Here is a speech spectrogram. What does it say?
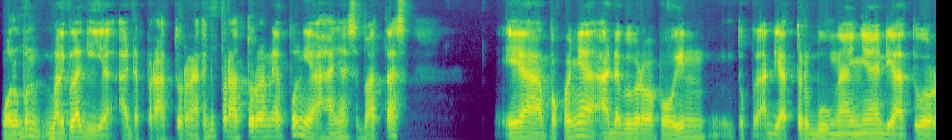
Walaupun balik lagi ya ada peraturan, tapi peraturannya pun ya hanya sebatas ya pokoknya ada beberapa poin untuk diatur bunganya, diatur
